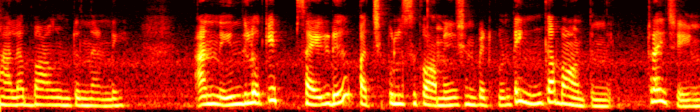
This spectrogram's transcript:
చాలా బాగుంటుందండి. అండ్ ఇందులోకి సైడ్ పచ్చి పులుసు కాంబినేషన్ పెట్టుకుంటే ఇంకా బాగుంటుంది. ట్రై చేయండి.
